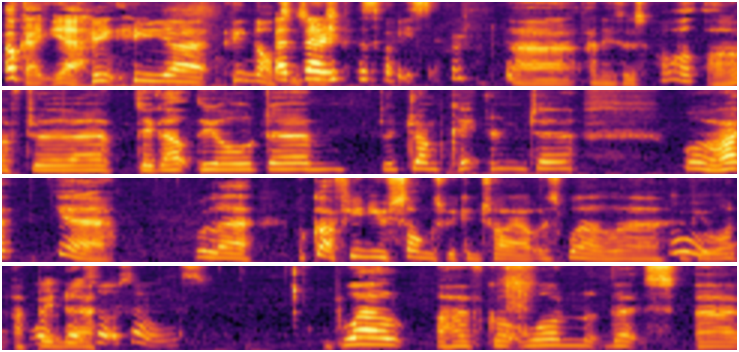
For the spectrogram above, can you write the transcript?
Okay, yeah. He he uh, he nods. I'm and very says- persuasive. Uh, and he says, "Oh, I'll have to uh, dig out the old um, the drum kit and uh, all right, yeah. Well, uh, I've got a few new songs we can try out as well uh, if you want. I've what, been what uh, sort of songs? well, I've got one that's uh,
